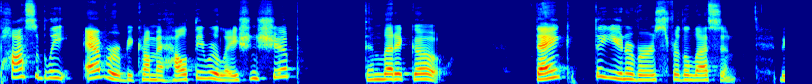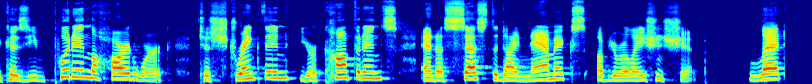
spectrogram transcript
possibly ever become a healthy relationship, then let it go. Thank the universe for the lesson because you've put in the hard work to strengthen your confidence and assess the dynamics of your relationship. Let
